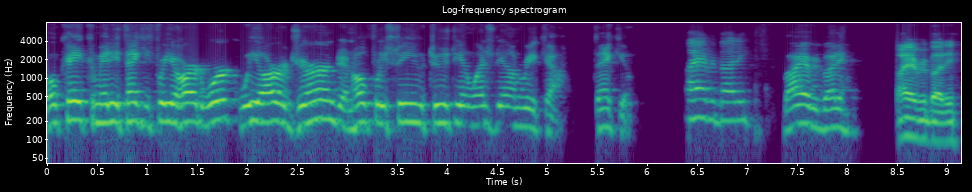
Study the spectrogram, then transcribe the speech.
Okay, committee, thank you for your hard work. We are adjourned and hopefully see you Tuesday and Wednesday on RECAL. Thank you. Bye, everybody. Bye, everybody. Bye, everybody.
